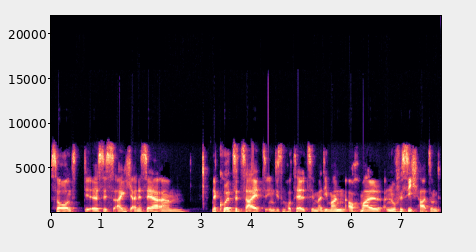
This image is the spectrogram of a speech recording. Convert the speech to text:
so. Und die, es ist eigentlich eine sehr ähm, eine kurze Zeit in diesem Hotelzimmer, die man auch mal nur für sich hat. Und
